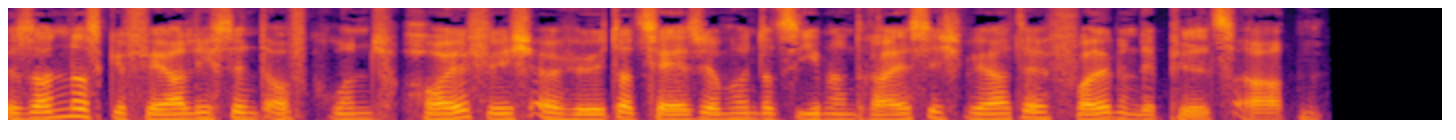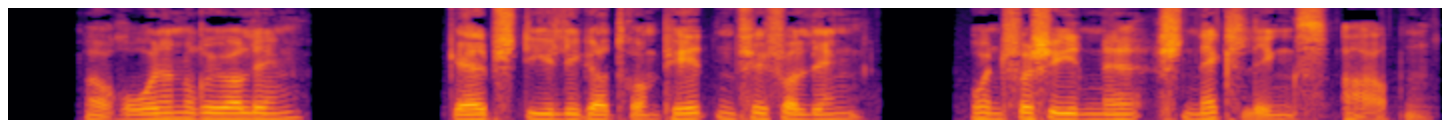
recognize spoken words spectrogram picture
Besonders gefährlich sind aufgrund häufig erhöhter Cäsium-137-Werte folgende Pilzarten: Maronenröhrling, gelbstieliger Trompetenpfifferling und verschiedene Schnecklingsarten.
